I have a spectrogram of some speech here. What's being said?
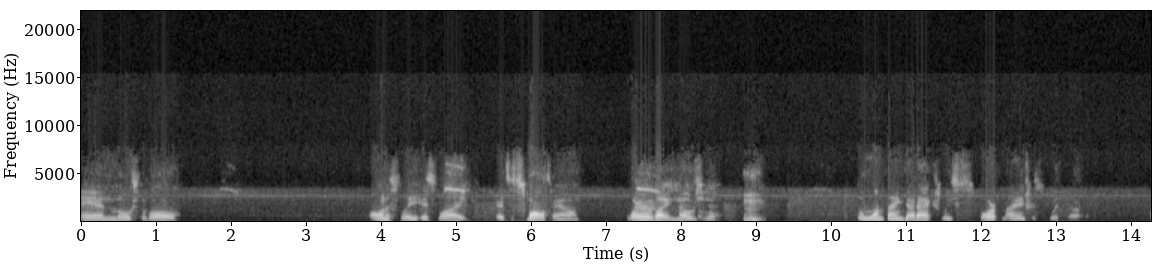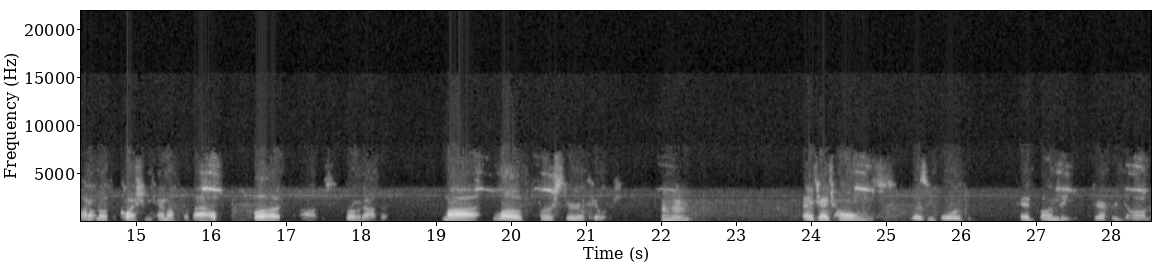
And most of all, honestly, it's like it's a small town where Mhm. everybody knows you. the one thing that actually sparked my interest with, uh, I don't know if the question came up about, but throw it out there. My love for serial killers. Mhm. H.H. H. Holmes, Lizzie Borden, Ted Bundy, Jeffrey Dahmer,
